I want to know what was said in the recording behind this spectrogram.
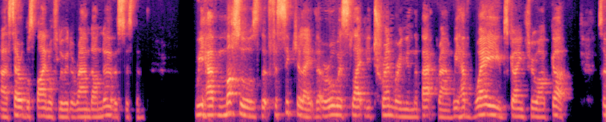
uh, cerebral spinal fluid around our nervous system we have muscles that fasciculate that are always slightly tremoring in the background. We have waves going through our gut. So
